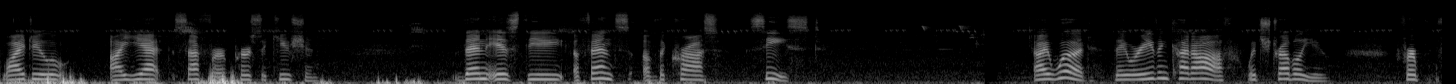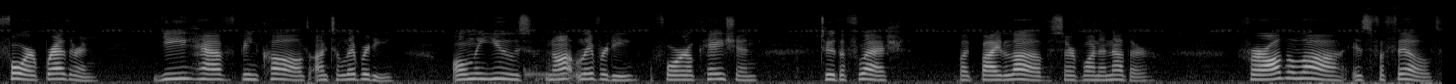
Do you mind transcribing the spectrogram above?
why do I yet suffer persecution? Then is the offense of the cross ceased. I would they were even cut off which trouble you. For, for brethren, ye have been called unto liberty. Only use not liberty for occasion to the flesh, but by love serve one another. For all the law is fulfilled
